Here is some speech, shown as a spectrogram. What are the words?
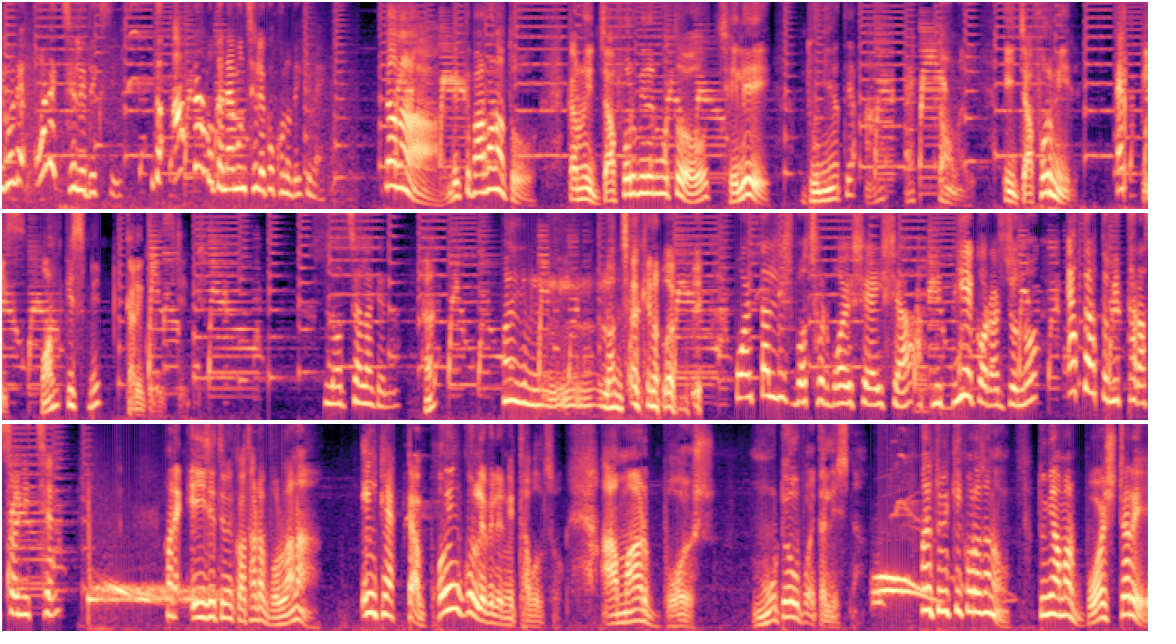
জীবনে অনেক ছেলে দেখছি কিন্তু আপনার মতন এমন ছেলে কখনো দেখি নাই। না না দেখতে পারব না তো। কারণ এই জাফর মীরের মতো ছেলে দুনিয়াতে আর একটাও নাই। এই জাফর মীর এক পিস ওয়ান পিস মিট কারিগরি স্টেট লজ্জা লাগে না। মানে লজ্জা কেন লাগবে? পঁয়তাল্লিশ বছর বয়সে আইসা আপনি বিয়ে করার জন্য এত এত মিথ্যার আশ্রয় নিচ্ছেন। মানে এই যে তুমি কথাটা বললা না এইটা একটা ভয়ঙ্কর লেভেলের মিথ্যা বলছো। আমার বয়স মোটেও পঁয়তাল্লিশ না। মানে তুমি কি করো জানো? তুমি আমার বয়সটারে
